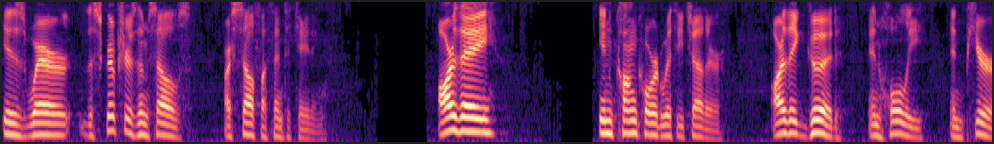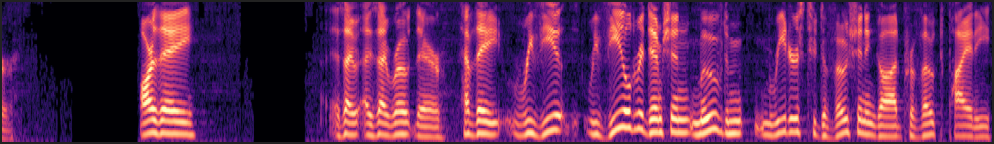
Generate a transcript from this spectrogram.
is where the scriptures themselves are self authenticating. Are they in concord with each other? Are they good and holy and pure? Are they as I as I wrote there, have they revealed revealed redemption, moved m- readers to devotion in God, provoked piety,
